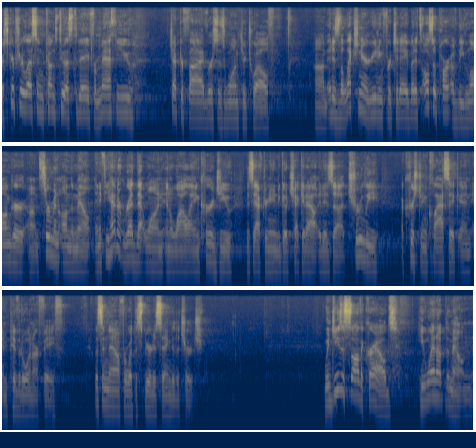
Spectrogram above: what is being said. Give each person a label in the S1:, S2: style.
S1: Our scripture lesson comes to us today from Matthew chapter 5, verses 1 through 12. Um, it is the lectionary reading for today, but it's also part of the longer um, Sermon on the Mount. And if you haven't read that one in a while, I encourage you this afternoon to go check it out. It is uh, truly a Christian classic and, and pivotal in our faith. Listen now for what the Spirit is saying to the church. When Jesus saw the crowds, he went up the mountain.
